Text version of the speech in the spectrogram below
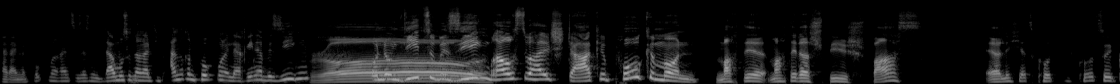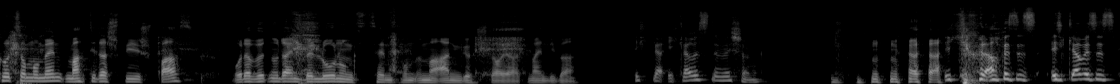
da deine Pokémon reinzusetzen. Da musst du dann halt die anderen Pokémon in der Arena besiegen. Bro. Und um die zu besiegen, brauchst du halt starke Pokémon. Macht dir, macht dir das Spiel Spaß? Ehrlich jetzt, kurz, kurze, kurzer Moment, macht dir das Spiel Spaß? Oder wird nur dein Belohnungszentrum immer angesteuert, mein Lieber? Ich glaube, ich glaub, es ist eine Mischung. Ich glaube, es ist, ich glaube, es ist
